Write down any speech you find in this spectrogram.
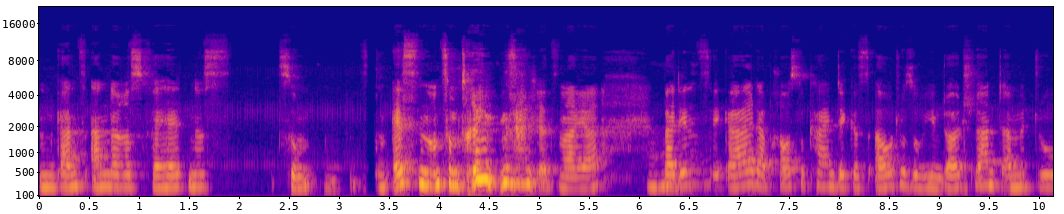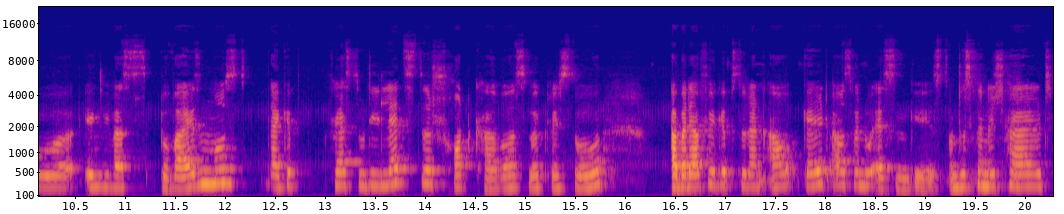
ein ganz anderes Verhältnis zum, zum Essen und zum Trinken, sag ich jetzt mal, ja. Mhm. Bei denen ist es egal, da brauchst du kein dickes Auto, so wie in Deutschland, damit du irgendwie was beweisen musst. Da gibt, fährst du die letzte Schrottkarre, ist wirklich so. aber dafür gibst du dann auch Geld aus, wenn du essen gehst. Und das finde ich halt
